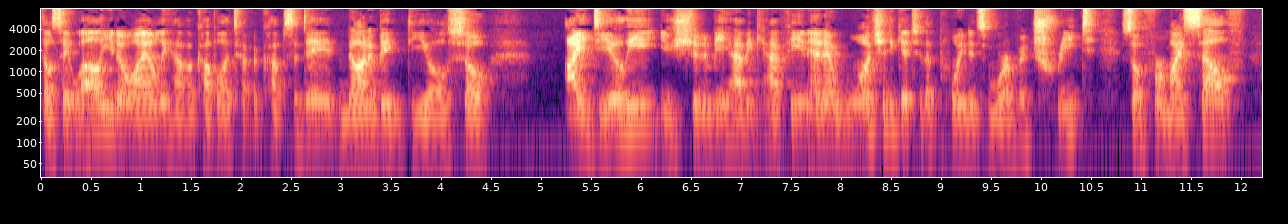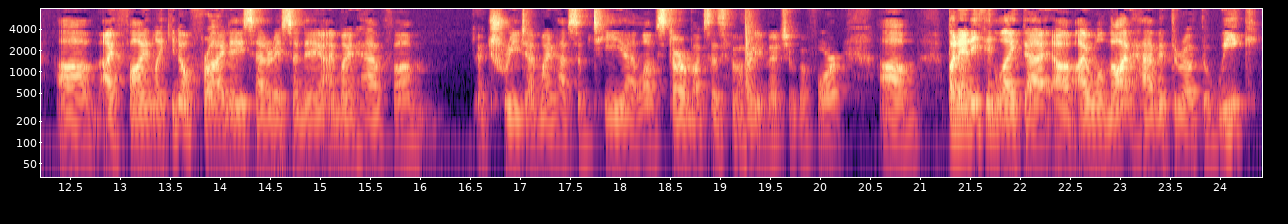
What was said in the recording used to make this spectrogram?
they'll say, well, you know, I only have a couple of cups a day, not a big deal. So, ideally you shouldn't be having caffeine and i want you to get to the point it's more of a treat. So for myself um, i find like you know friday saturday sunday i might have um, a treat. I might have some tea. I love starbucks as i've already mentioned before. Um, but anything like that um, i will not have it throughout the week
